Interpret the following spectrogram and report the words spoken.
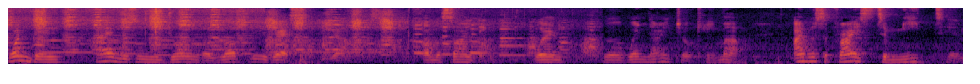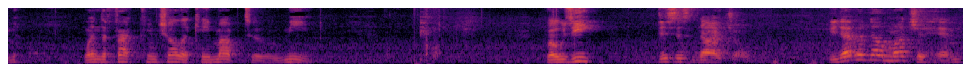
One day, I was enjoying a lovely rest in the on the siding when well, when Nigel came up. I was surprised to meet him when the Fat Controller came up to me. Rosie, this is Nigel. You never know much of him.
